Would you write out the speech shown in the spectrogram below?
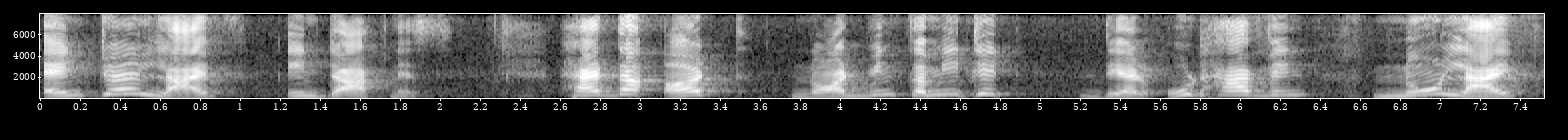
entire life in darkness. Had the earth not been committed, there would have been no life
